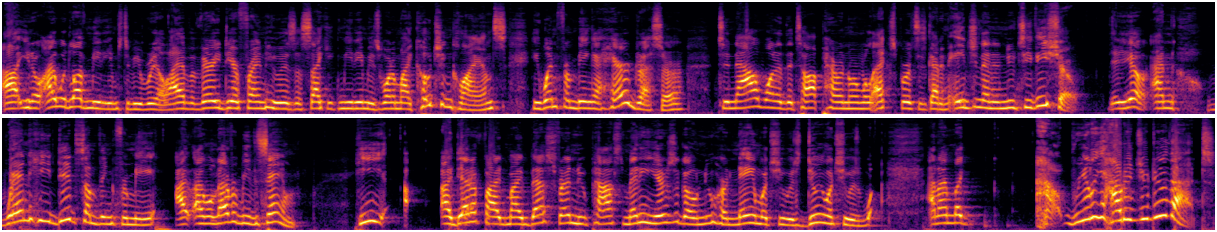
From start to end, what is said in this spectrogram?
uh, you know, I would love mediums to be real. I have a very dear friend who is a psychic medium. He's one of my coaching clients. He went from being a hairdresser to now one of the top paranormal experts. He's got an agent and a new TV show. There you go. And when he did something for me, I, I will never be the same. He identified my best friend who passed many years ago, knew her name, what she was doing, what she was. And I'm like, how, really? How did you do that?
